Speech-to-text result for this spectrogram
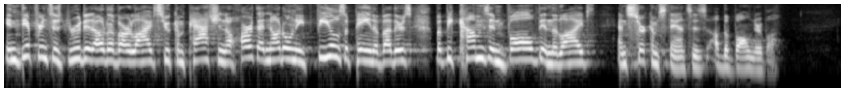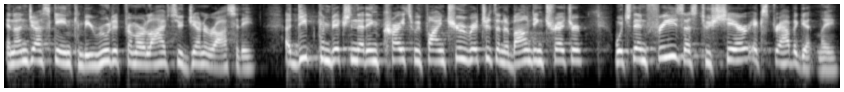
Indifference is rooted out of our lives through compassion, a heart that not only feels the pain of others, but becomes involved in the lives and circumstances of the vulnerable. An unjust gain can be rooted from our lives through generosity, a deep conviction that in Christ we find true riches and abounding treasure, which then frees us to share extravagantly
